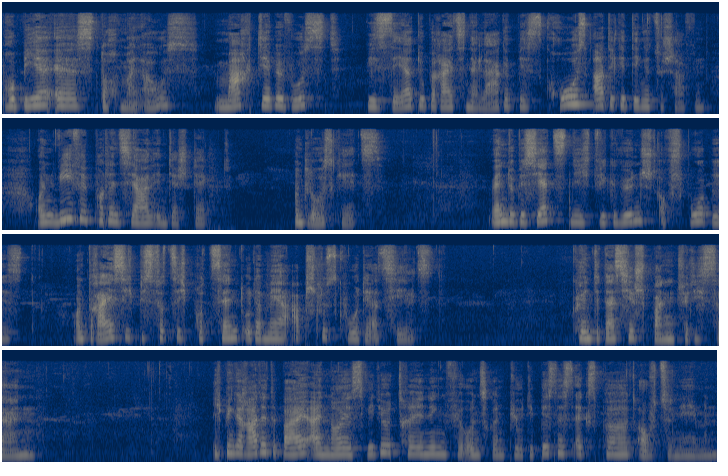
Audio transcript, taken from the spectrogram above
Probier es doch mal aus. Mach dir bewusst, wie sehr du bereits in der Lage bist, großartige Dinge zu schaffen und wie viel Potenzial in dir steckt. Und los geht's. Wenn du bis jetzt nicht wie gewünscht auf Spur bist und 30 bis 40 Prozent oder mehr Abschlussquote erzielst, könnte das hier spannend für dich sein. Ich bin gerade dabei, ein neues Videotraining für unseren Beauty Business Expert aufzunehmen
